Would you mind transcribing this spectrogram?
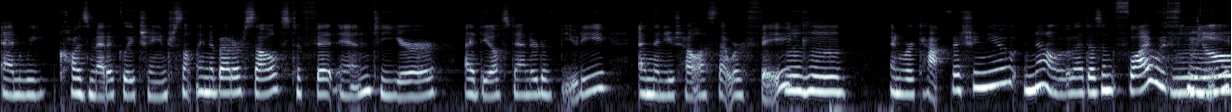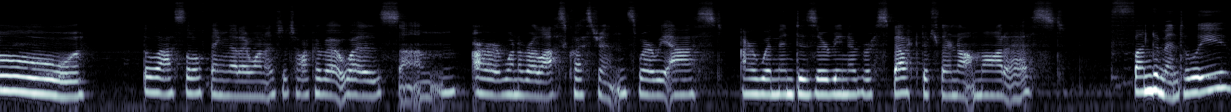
and we cosmetically change something about ourselves to fit in to your ideal standard of beauty. And then you tell us that we're fake Mm-hmm. and we're catfishing you. No, that doesn't fly with me. No. The last little thing that I wanted to talk about was um, our one of our last questions, where we asked, "Are women deserving of respect if they're not modest?" Fundamentally,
